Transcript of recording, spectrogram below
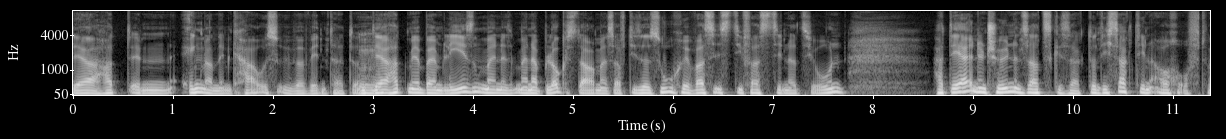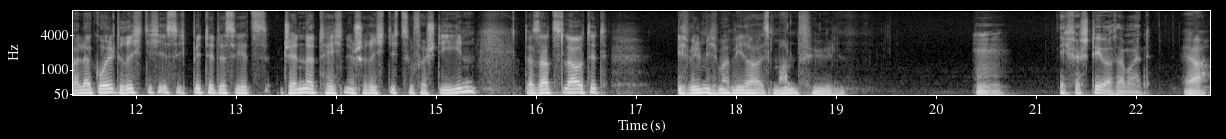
der hat in England in Chaos überwintert. Und Mhm. der hat mir beim Lesen meine, meiner Blogs damals auf dieser Suche, was ist die Faszination, hat der einen schönen Satz gesagt. Und ich sage den auch oft, weil er goldrichtig ist. Ich bitte das jetzt gendertechnisch richtig zu verstehen. Der Satz lautet, ich will mich mal wieder als Mann fühlen. Hm. Ich verstehe, was er meint. Ja.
